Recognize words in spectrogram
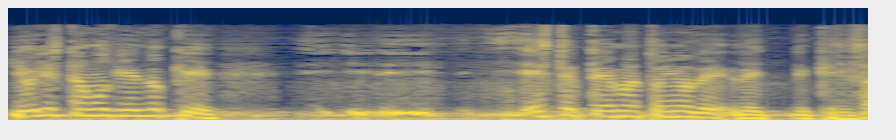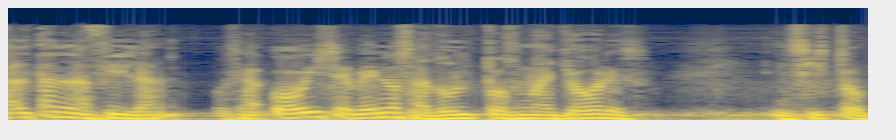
Y hoy estamos viendo que este tema, Toño, de, de- de que se saltan la fila, o sea, hoy se ven los adultos mayores, insisto,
